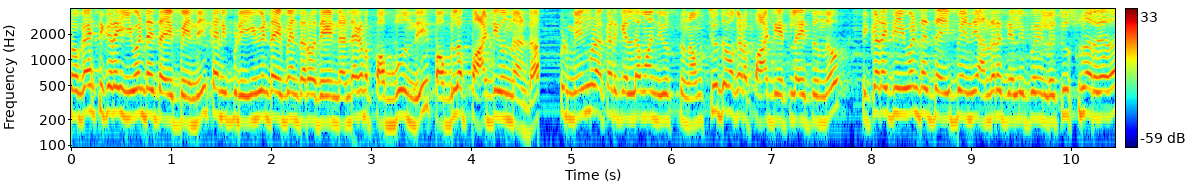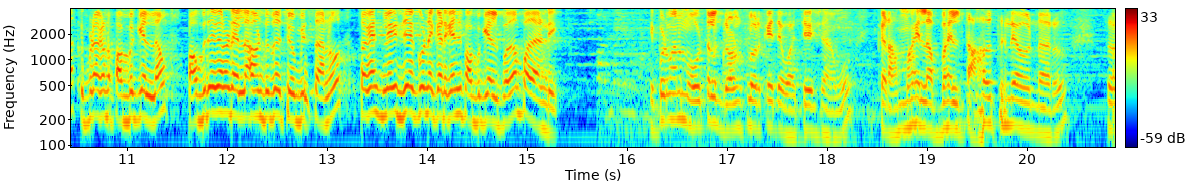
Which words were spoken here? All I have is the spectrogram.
సో గైస్ ఇక్కడ ఈవెంట్ అయితే అయిపోయింది. కానీ ఇప్పుడు ఈవెంట్ అయిపోయిన తర్వాత ఏంటంటే అక్కడ పబ్ ఉంది. పబ్లో పార్టీ ఉందంట. ఇప్పుడు మేము కూడా అక్కడికి వెళ్దామని చూస్తున్నాం. చూద్దాం అక్కడ పార్టీ ఎట్లా అవుతుందో ఇక్కడైతే ఈవెంట్ అయితే అయిపోయింది. అందరైతే వెళ్ళిపోయింది చూస్తున్నారు కదా? ఇప్పుడు అక్కడ పబ్కి వెళ్దాం. పబ్ దగ్గర కూడా ఎలా ఉంటుందో చూపిస్తాను. సో గైస్ లేట్ చేయకుండా ఇక్కడికి పబ్కి వెళ్ళిపోదాం. పదండి. ఇప్పుడు మనం హోటల్ గ్రౌండ్ ఫ్లోర్కి అయితే వచ్చేసాము. ఇక్కడ అమ్మాయిలు అబ్బాయిలు తాగుతూనే ఉన్నారు. సో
